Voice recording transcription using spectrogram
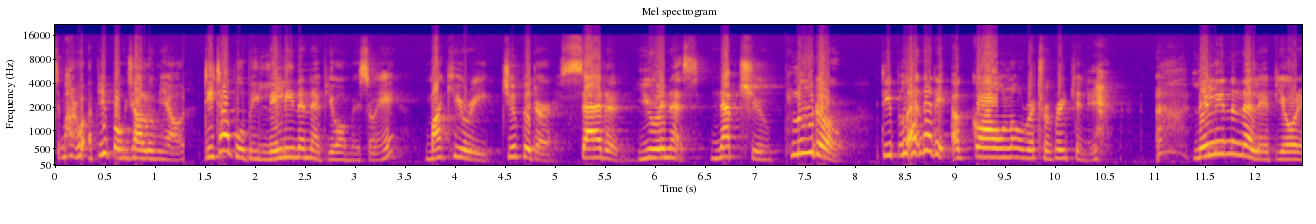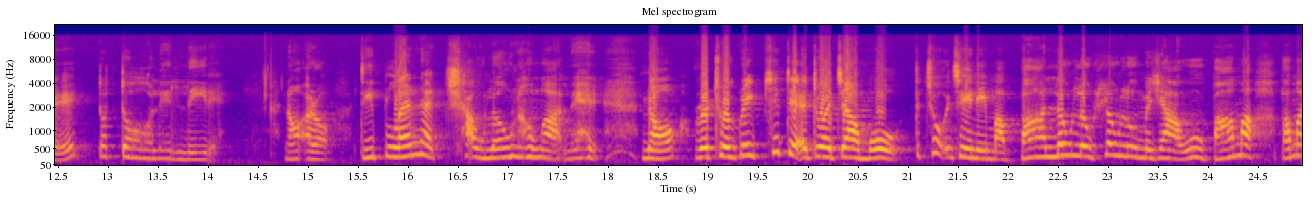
ကျမတို့အပြစ်ပုံချလို့မရဘူးဒီထက်ပိုပြီးလေးလေးနက်နက်ပြောရမယ်ဆိုရင် Mercury, Jupiter, Saturn, Uranus, Neptune, Pluto ဒီ planet တွေအကုန်လုံး retrograde ဖြစ်နေတယ်လေးလေးနက်နက်လေးပြောတယ်တော်တော်လေးလေးတယ်เนาะအဲ့တော့ဒီ planet 6လုံးလုံးကလည်းเนาะ retrograde ဖြစ်တဲ့အတွက်ကြောင့်မို့တချို့အခြေအနေမှာဘာလှုပ်လှုပ်လှုပ်လို့မရဘူးဘာမှဘာမှ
